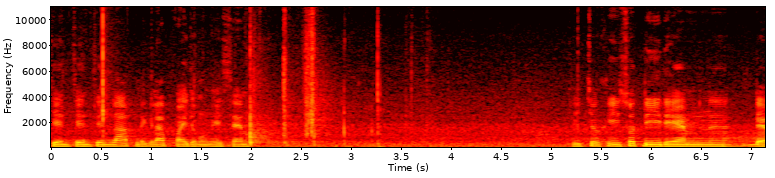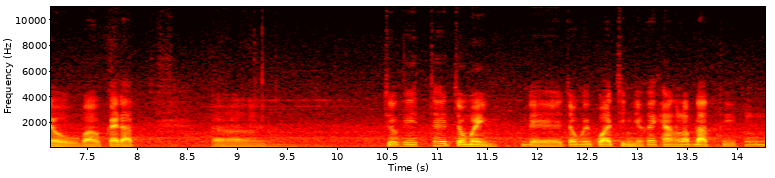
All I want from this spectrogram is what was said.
trên trên trên lắp để cái lab quay cho mọi người xem. Thì trước khi xuất đi thì em đều vào cài đặt uh, trước hết cho mình để trong cái quá trình cho khách hàng lắp đặt thì cũng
